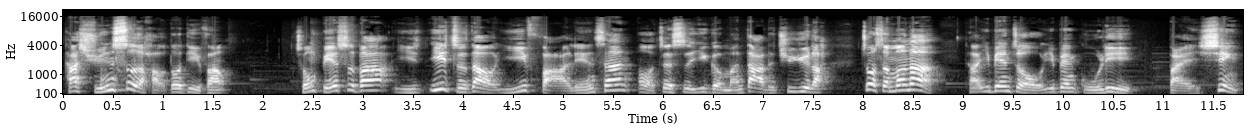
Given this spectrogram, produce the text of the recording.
他巡视好多地方，从别是巴一一直到以法莲山，哦，这是一个蛮大的区域了。做什么呢？他一边走一边鼓励百姓，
